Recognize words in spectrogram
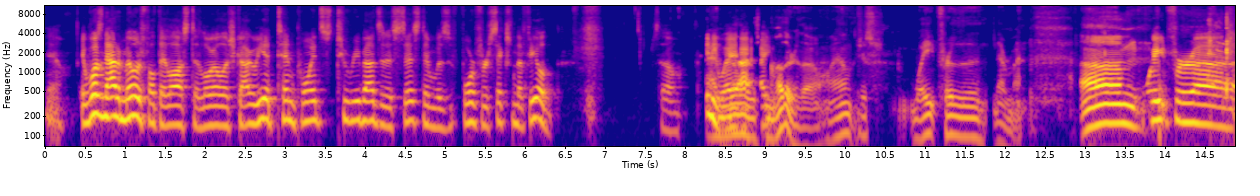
Yeah. It wasn't Adam Miller's fault they lost to Loyola Chicago. He had 10 points, two rebounds, and assist, and was four for six from the field. So, anyway, I, I mother though. Well, just wait for the. Never mind. Um, wait for uh,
